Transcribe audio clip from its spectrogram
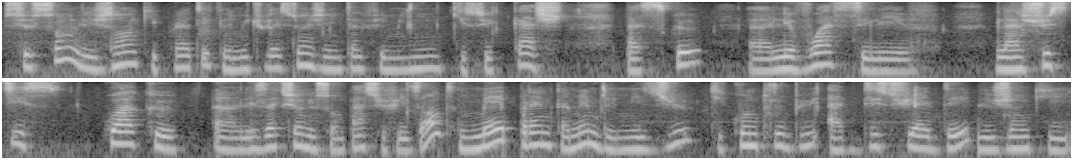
ce sont les gens qui pratiquent les mutilations génitales féminines qui se cachent parce que euh, les voix s'élèvent. La justice, quoique euh, les actions ne sont pas suffisantes, mais prennent quand même des mesures qui contribuent à dissuader les gens qui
